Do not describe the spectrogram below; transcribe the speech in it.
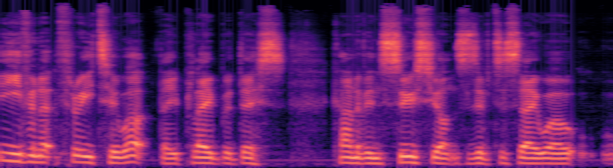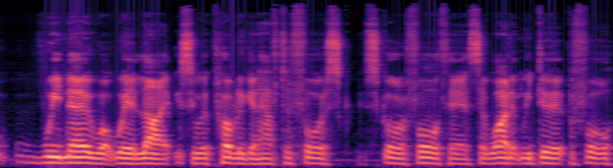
Even at three two up, they played with this kind of insouciance as if to say, well, we know what we're like, so we're probably going to have to force, score a fourth here. So why don't we do it before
